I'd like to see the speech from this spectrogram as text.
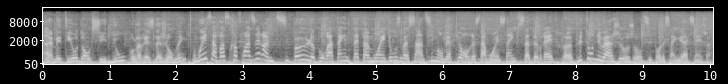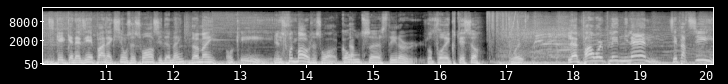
la météo, donc, c'est doux pour le reste de la journée? Oui, ça va se refroidir un petit peu là, pour atteindre peut-être un moins 12 ressenti, mais au Mercure, on reste à moins 5, puis ça devrait être euh, plutôt nuageux aujourd'hui pour le Saguenay-Lac-Saint-Jean. Dis que le Canadien n'est pas en action ce soir, c'est demain? Demain. OK. Il y a du football ce soir. Colts euh, Steelers. Tu vas pouvoir écouter ça. Oui. Le Power Play de Mylène. C'est parti.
